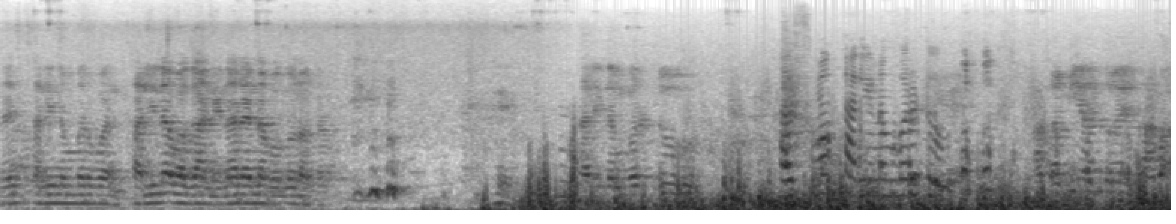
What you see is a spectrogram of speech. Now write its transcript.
veg thali number one थालीला बघा नेणाऱ्यांना बघू नका. Thali number two Hasmukh thali number two आता मी आणतोय. थांबा.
